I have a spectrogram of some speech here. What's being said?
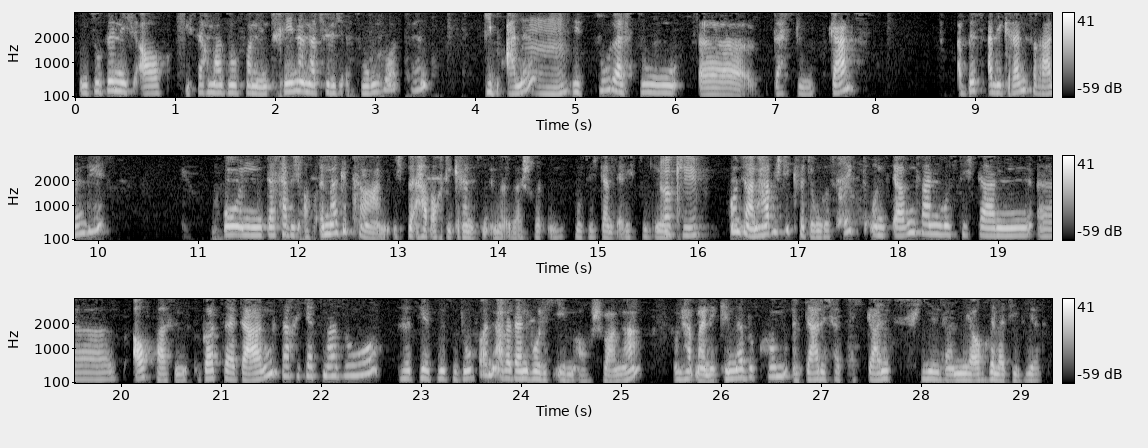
Und so bin ich auch, ich sag mal so, von den Trainern natürlich erzogen worden. Gib alles, mhm. sieh zu, dass du, äh, dass du ganz bis an die Grenze rangehst. Und das habe ich auch immer getan. Ich habe auch die Grenzen immer überschritten, muss ich ganz ehrlich zugeben. Okay. Und dann habe ich die Quittung gekriegt und irgendwann musste ich dann äh, aufpassen. Gott sei Dank, sage ich jetzt mal so, hört sich jetzt ein bisschen doof an, aber dann wurde ich eben auch schwanger und habe meine Kinder bekommen und dadurch hat sich ganz viel bei mir auch relativiert.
